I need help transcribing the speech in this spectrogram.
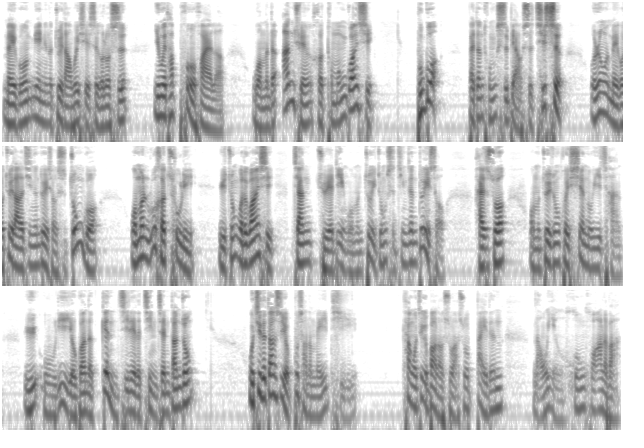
美国面临的最大威胁是俄罗斯，因为它破坏了我们的安全和同盟关系。”不过，拜登同时表示：“其次，我认为美国最大的竞争对手是中国。我们如何处理与中国的关系，将决定我们最终是竞争对手，还是说我们最终会陷入一场与武力有关的更激烈的竞争当中。”我记得当时有不少的媒体看过这个报道说啊，说拜登老眼昏花了吧？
